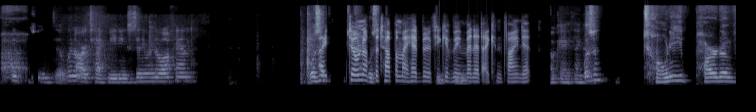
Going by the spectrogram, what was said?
I think we should, uh, When are TAC meetings? Does anyone know offhand? Wasn't, I Don't off Was- the top of my head, but if you give me a Mhm. minute, I can find it. Okay, thanks. wasn't Tony part of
